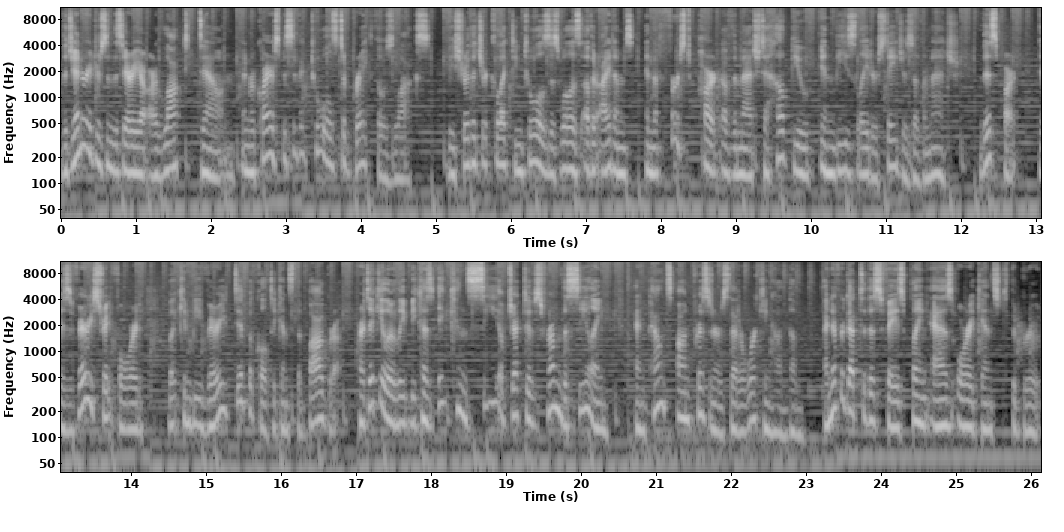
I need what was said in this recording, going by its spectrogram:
The generators in this area are locked down and require specific tools to break those locks. Be sure that you're collecting tools as well as other items in the first part of the match to help you in these later stages of the match. This part is very straightforward but can be very difficult against the Bagra, particularly because it can see objectives from the ceiling and pounce on prisoners that are working on them. I never got to this phase playing as or against the Brute,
